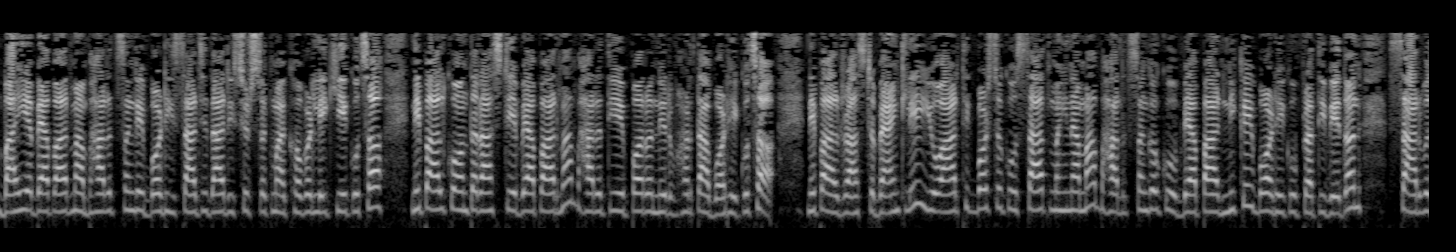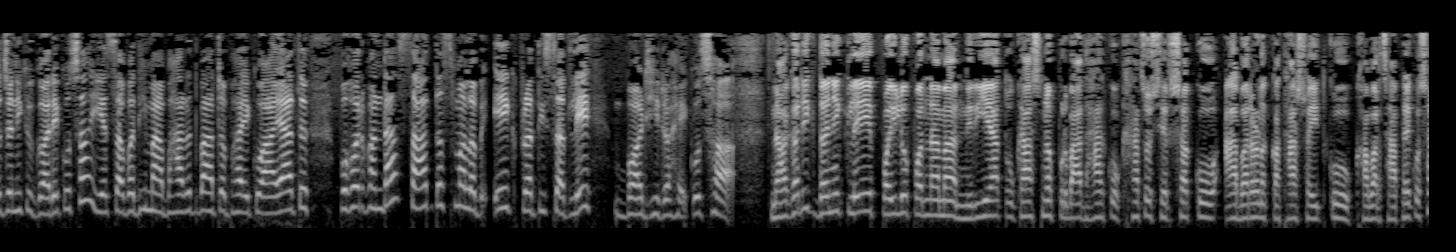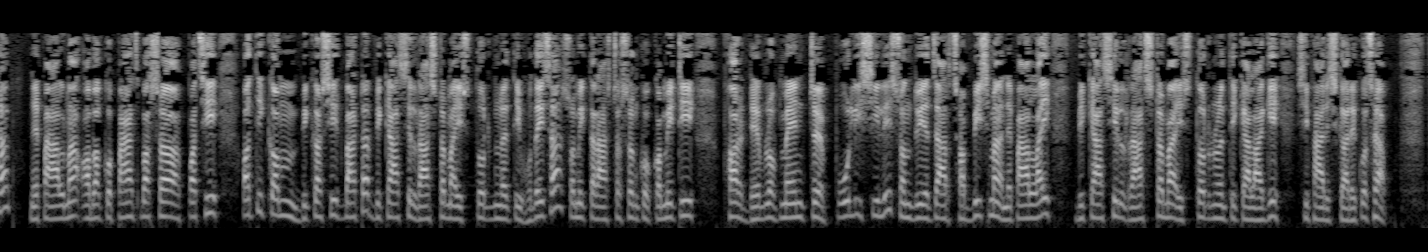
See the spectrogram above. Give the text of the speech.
बाह्य व्यापारमा भारतसँगै बढ़ी साझेदारी शीर्षकमा खबर लेखिएको छ। नेपालको अन्तर्राष्ट्रिय व्यापारमा भारतीय परनिर्भरता बढ़ेको छ। नेपाल राष्ट्र ब्याङ्कले यो आर्थिक वर्षको सात महिनामा भारतसँगको व्यापार निकै बढ़ेको प्रतिवेदन सार्वजनिक गरेको छ। यस अवधिमा भारतबाट भएको आयात पोहोरभन्दा सात दशमलव एक प्रतिशतले बढ़िरहेको छ। नागरिक दैनिकले पहिलो पन्नामा निर्यात उकास्न पूर्वाधारको खाँचो शीर्षकको आवरण कथा सहितको खबर छापेको छ। नेपालमा अबको पाँच वर्षपछि अति कम विकसितबाट विकासशील राष्ट्रमा स्तरोन्नति हुँदैछ। संयुक्त राष्ट्र संघको कमिटी फर डेभलपमेन्ट पोलिसीले सन् दुई हजार छब्बीसमा नेपाललाई विकासशील राष्ट्रमा स्तरोन्नतिका लागि सिफारिश गरेको छ।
